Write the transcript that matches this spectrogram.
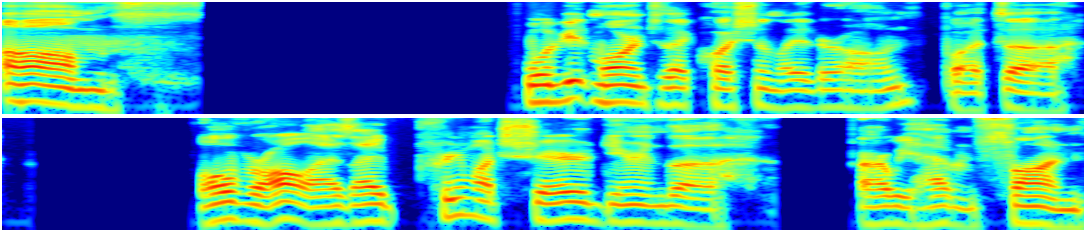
Um we'll get more into that question later on, but uh overall as I pretty much shared during the are we having fun?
